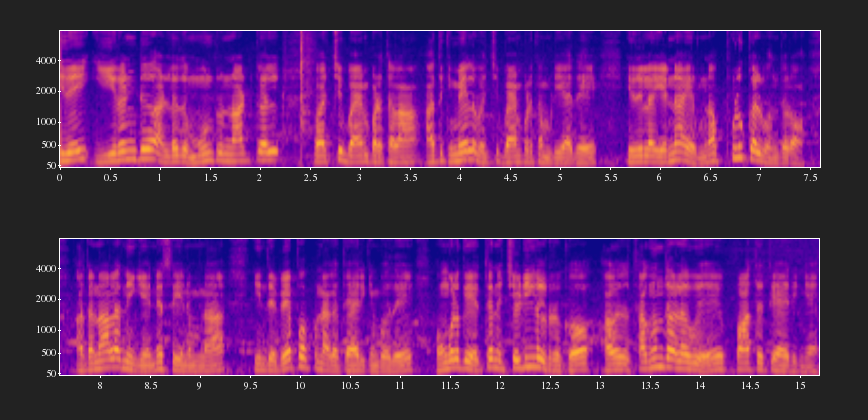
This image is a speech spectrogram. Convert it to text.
இதை இரண்டு அல்லது மூன்று நாட்கள் வச்சு பயன்படுத்தலாம். அதுக்கு மேலே வச்சு பயன்படுத்த முடியாது. இதில் என்ன ஆயிரும்னா புழுக்கள் வந்துடும் அதனால் நீங்கள் என்ன செய்யணும்னா இந்த வேப்ப புண்ணாக்கை தயாரிக்கும் போது உங்களுக்கு எத்தனை செடிகள் இருக்கோ அது தகுந்த அளவு பார்த்து தயாரிங்க.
